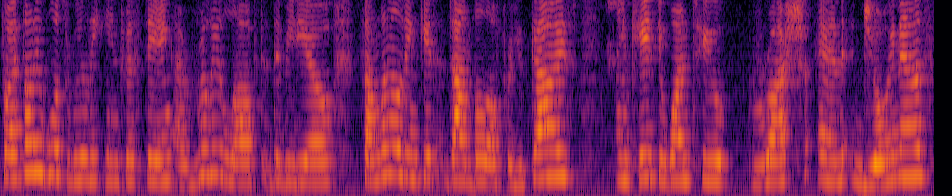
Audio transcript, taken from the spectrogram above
So I thought it was really interesting. I really loved the video. So I'm gonna link it down below for you guys in case you want to rush and join us.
